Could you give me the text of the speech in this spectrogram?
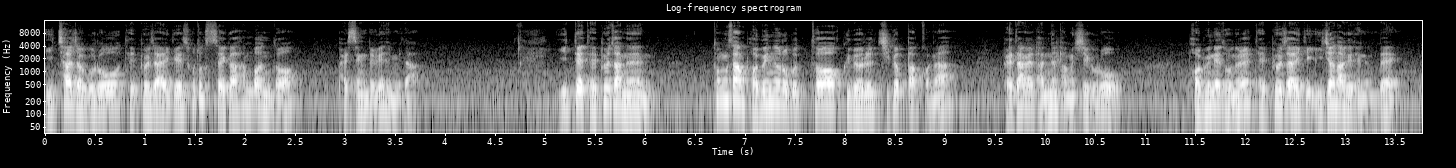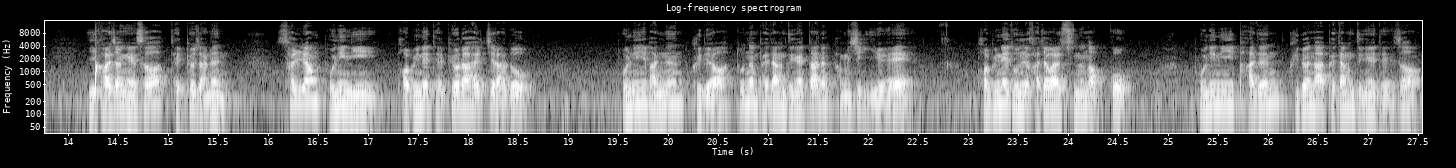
2차적으로 대표자에게 소득세가 한 번 더 발생되게 됩니다. 이때 대표자는 통상 법인으로부터 급여를 지급받거나 배당을 받는 방식으로 법인의 돈을 대표자에게 이전하게 되는데 이 과정에서 대표자는 설령 본인이 법인의 대표라 할지라도 본인이 받는 급여 또는 배당 등에 따른 방식 이외에 법인의 돈을 가져갈 수는 없고 본인이 받은 급여나 배당 등에 대해서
